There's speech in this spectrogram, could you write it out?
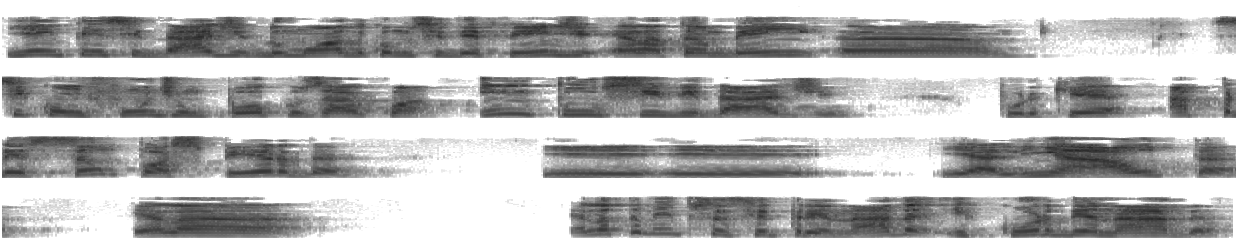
e a intensidade do modo como se defende, ela também uh, se confunde um pouco com a impulsividade, porque a pressão pós-perda e, e, e a linha alta, ela, ela também precisa ser treinada e coordenada.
